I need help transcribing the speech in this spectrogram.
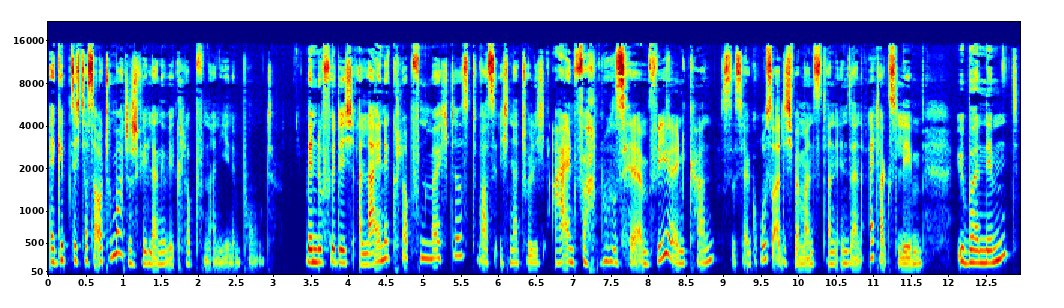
ergibt sich das automatisch, wie lange wir klopfen an jedem Punkt. Wenn du für dich alleine klopfen möchtest, was ich natürlich einfach nur sehr empfehlen kann, es ist ja großartig, wenn man es dann in sein Alltagsleben übernimmt,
